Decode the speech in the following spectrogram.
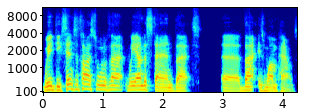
We're desensitized to all of that. We understand that uh, that is one pound.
